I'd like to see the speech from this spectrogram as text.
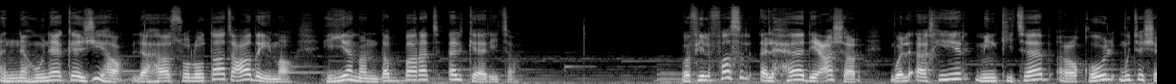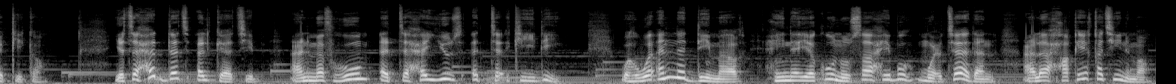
أن هناك جهة لها سلطات عظيمة هي من دبرت الكارثة. وفي الفصل الحادي عشر والأخير من كتاب عقول متشككة يتحدث الكاتب عن مفهوم التحيز التأكيدي وهو أن الدماغ حين يكون صاحبه معتادا على حقيقة ما.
